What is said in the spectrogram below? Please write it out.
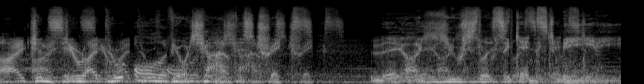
I can see right through all of your childish tricks. They are useless against me.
